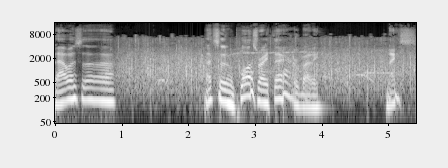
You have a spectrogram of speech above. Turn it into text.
That was uh that's an applause right there, everybody. Nice.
